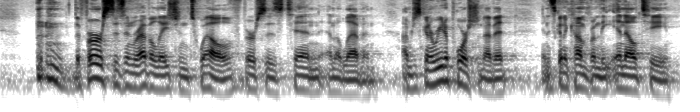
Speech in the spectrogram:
the first is in Revelation 12, verses 10 and 11. I'm just going to read a portion of it, and it's going to come from the NLT.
